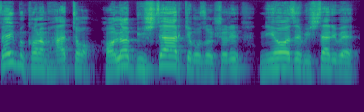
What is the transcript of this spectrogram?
فکر می‌کنم حتی حالا بیشتر که بزرگ شدید نیاز بیشتری به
